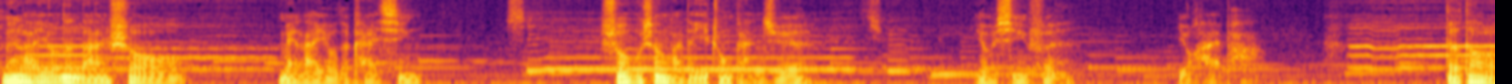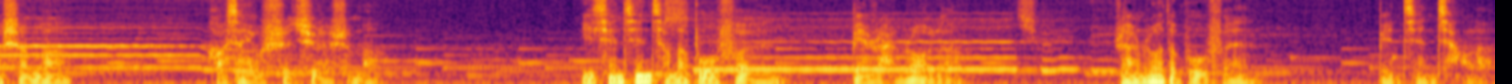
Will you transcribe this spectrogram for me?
没来由的难受，没来由的开心，说不上来的一种感觉，又兴奋又害怕，得到了什么，好像又失去了什么，以前坚强的部分。变软弱了，软弱的部分变坚强了。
